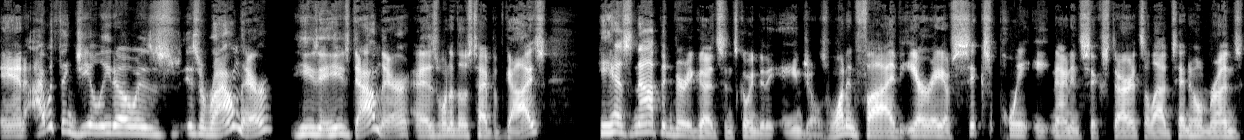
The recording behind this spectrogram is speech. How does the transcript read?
And I would think Giolito is is around there he's he's down there as one of those type of guys. He has not been very good since going to the Angels. One in five, ERA of 6.89 in six starts, allowed 10 home runs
